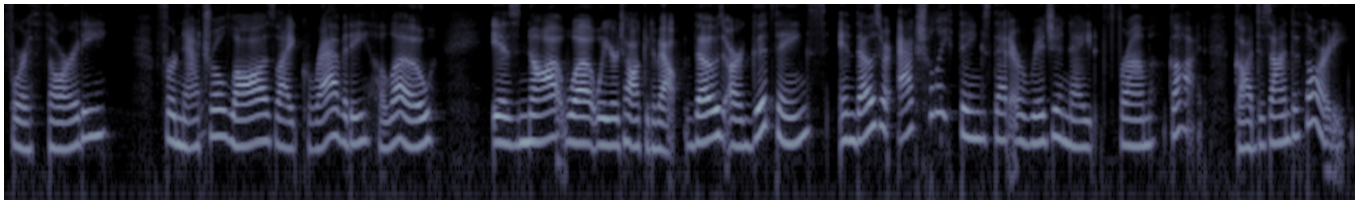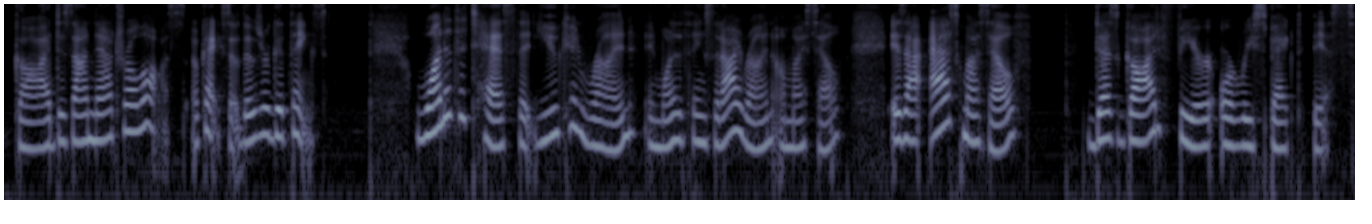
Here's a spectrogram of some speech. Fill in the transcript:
for authority, for natural laws like gravity, hello, is not what we are talking about. Those are good things, and those are actually things that originate from God. God designed authority, God designed natural laws. Okay, so those are good things. One of the tests that you can run, and one of the things that I run on myself, is I ask myself, does God fear or respect this?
